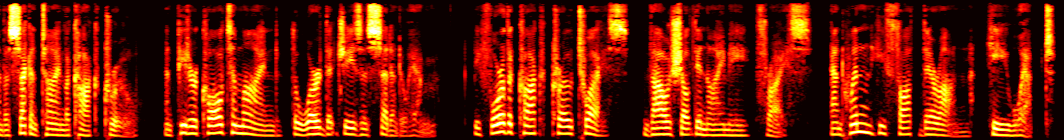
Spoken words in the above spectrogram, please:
And the second time the cock crew. And Peter called to mind the word that Jesus said unto him, Before the cock crow twice, thou shalt deny me thrice. And when he thought thereon, he wept.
